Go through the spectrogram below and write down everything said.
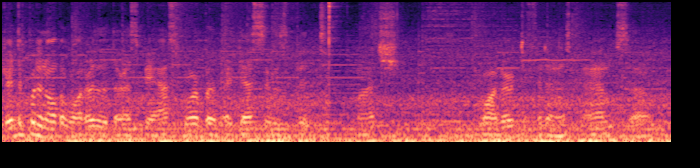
I tried to put in all the water that the recipe asked for, but I guess it was a bit too much water to fit in this pan, so.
